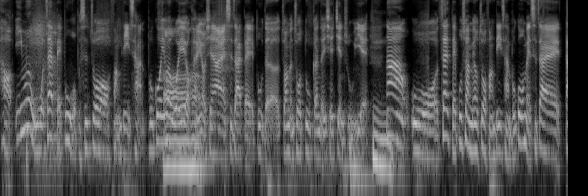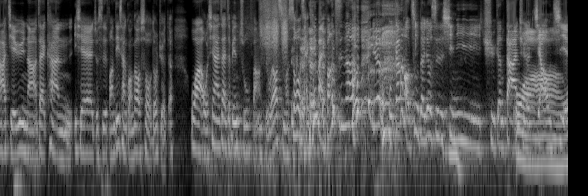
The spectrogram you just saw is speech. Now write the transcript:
好，因为我在北部，我不是做房地产，不过因为我也有朋友现在是在北部的专门做杜根的一些建筑业。嗯那我在北部虽然没有做房地产，不过我每次在搭捷运啊，在看一些就是房地产广告的时候，我都觉得哇，我现在在这边租房子，我要什么时候才可以买房子呢？因为我刚好住的就是信义区跟大安区的交界，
